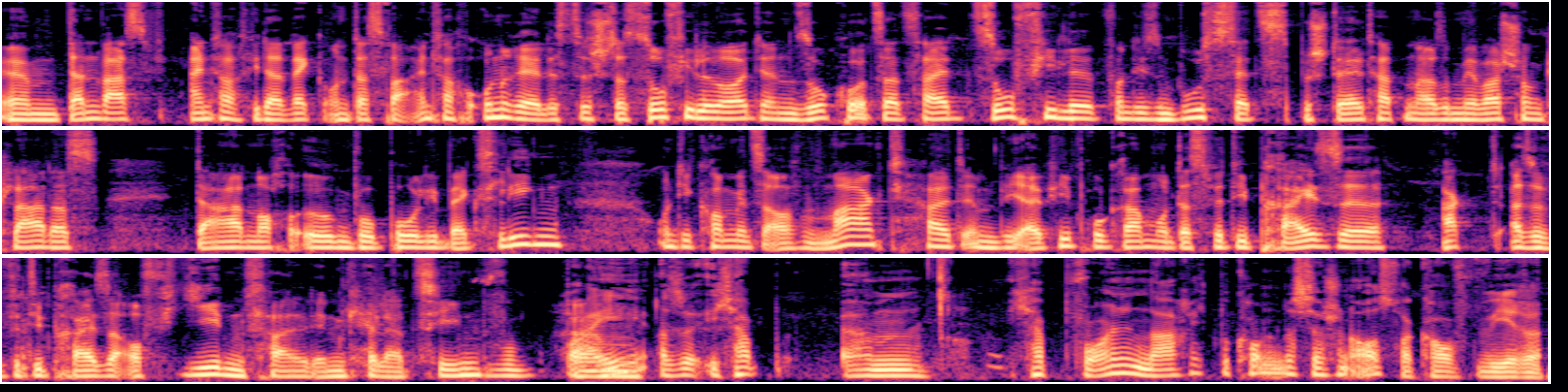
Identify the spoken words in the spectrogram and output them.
ähm, dann war es einfach wieder weg und das war einfach unrealistisch, dass so viele Leute in so kurzer Zeit so viele von diesen Boost-Sets bestellt hatten. Also mir war schon klar, dass da noch irgendwo Polybags liegen und die kommen jetzt auf den Markt, halt im VIP-Programm und das wird die Preise akt, also wird die Preise auf jeden Fall in den Keller ziehen. Wobei, Ähm, also ich habe ähm, ich habe vorhin eine Nachricht bekommen, dass er schon ausverkauft wäre.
